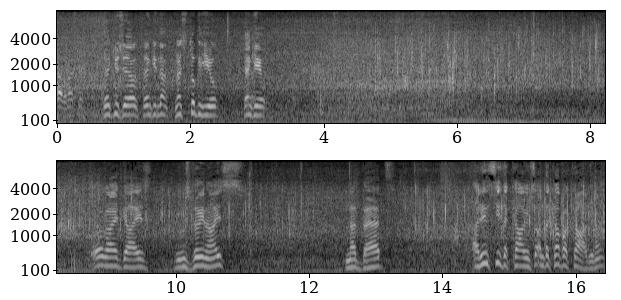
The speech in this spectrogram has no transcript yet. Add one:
Have a nice day. Thank you, sir. Thank you. Nice talking to you. Thank you. All right, guys. It was very nice. Not bad. I didn't see the car. It's undercover car, you know.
